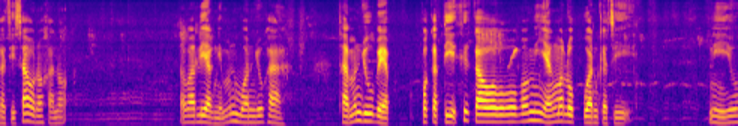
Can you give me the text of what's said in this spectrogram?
ก็สิเศร้าเนาะค่ะเนาะแต่ว่าเลี้ยงนี่มันมวนอยู่ค่ะ ถ้ามันอยู่แบบ ปกติคือเก่าว่ามีหยังมารบกวนก็สิหนีอยู่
